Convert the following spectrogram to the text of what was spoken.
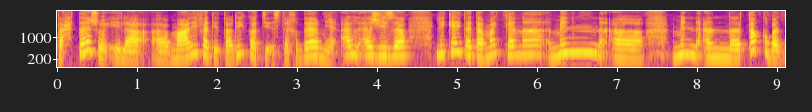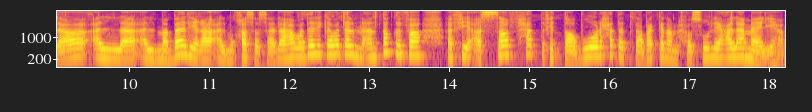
تحتاج إلى آه، معرفة طريقة استخدام الأجهزة لكي تتمكن من من أن تقبض المبالغ المخصصة لها. وذلك بدل من أن تقف في الصف حتى في الطابور حتى تتمكن من الحصول على مالها.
